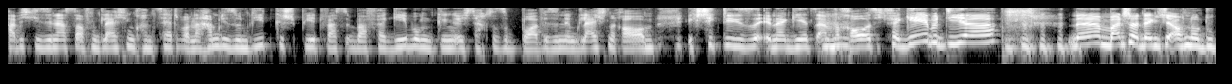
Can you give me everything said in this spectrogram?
habe ich gesehen, dass er auf dem gleichen Konzert war. Und da haben die so ein Lied gespielt, was über Vergebung ging. Ich dachte so, boah, wir sind im gleichen Raum. Ich schicke dir diese Energie jetzt einfach raus. Ich vergebe dir. ne? Manchmal denke ich auch nur, du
